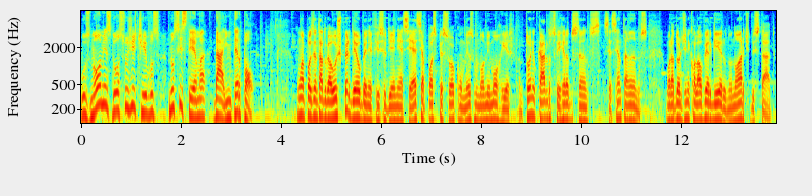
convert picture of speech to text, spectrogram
os nomes dos fugitivos no sistema da Interpol. Um aposentado gaúcho perdeu o benefício de INSS após pessoa com o mesmo nome morrer. Antônio Carlos Ferreira dos Santos, 60 anos, morador de Nicolau Vergueiro, no norte do estado.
